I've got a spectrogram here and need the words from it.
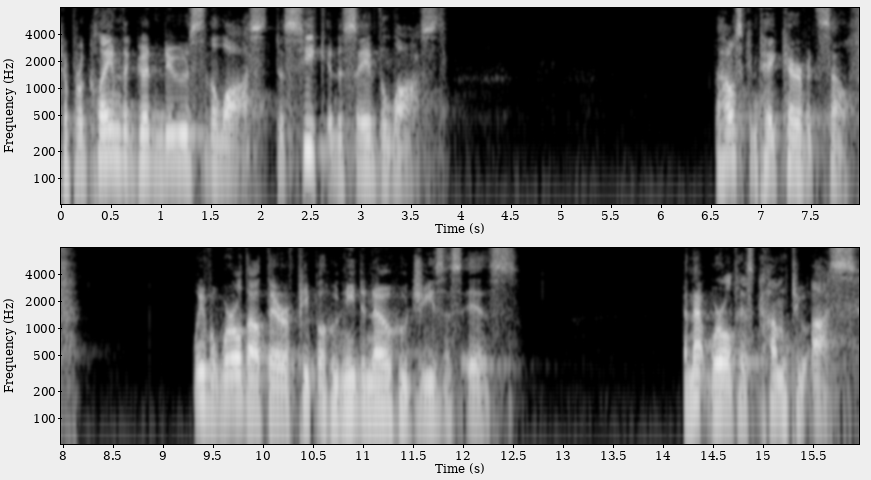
to proclaim the good news to the lost, to seek and to save the lost. The house can take care of itself. We have a world out there of people who need to know who Jesus is. And that world has come to us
